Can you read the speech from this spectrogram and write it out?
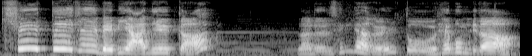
7대죄 맵이 아닐까? 라는 생각을 또 해봅니다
